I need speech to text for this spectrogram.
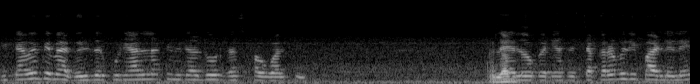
मी काय म्हणते माझ्या घरी जर कोणी आलं ना तर मी त्याला दोन घास खाऊ घालते. मला लोकांनी असं चक्रामध्ये पाडलेले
